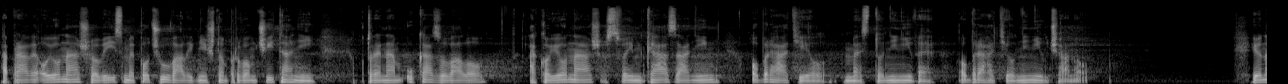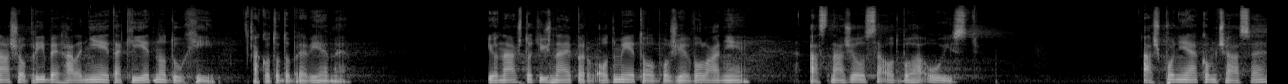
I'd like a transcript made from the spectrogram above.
A práve o Jonášovi sme počúvali v dnešnom prvom čítaní, ktoré nám ukazovalo, ako Jonáš svojim kázaním obrátil mesto Ninive, obrátil Ninivčanov. Jonášov príbeh ale nie je taký jednoduchý, ako to dobre vieme. Jonáš totiž najprv odmietol Božie volanie a snažil sa od Boha uísť. Až po nejakom čase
